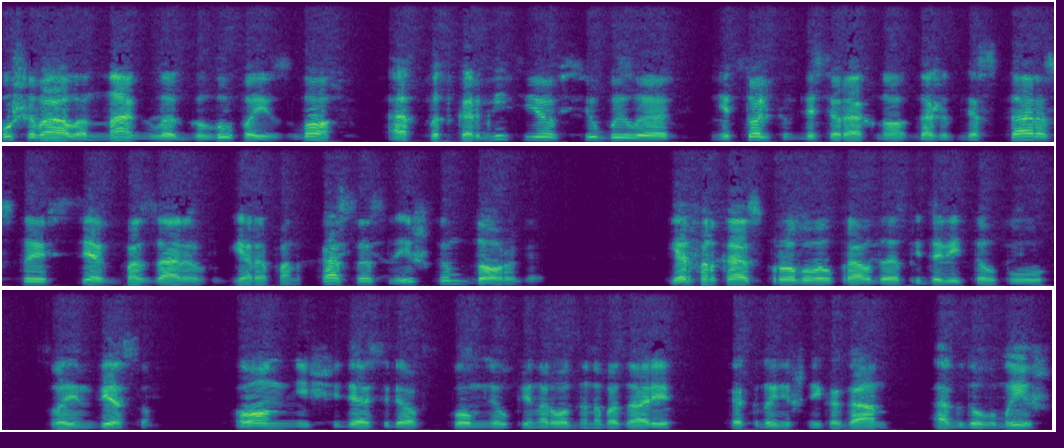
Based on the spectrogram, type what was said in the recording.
бушевала нагло, глупо и зло, а подкормить ее всю было не только для серах, но даже для старосты всех базаров Гера Фанхаса слишком дорого. Гер Фанхас пробовал, правда, придавить толпу своим весом. Он, не щадя себя, вспомнил принародно на базаре, как нынешний Каган Агдулмыш,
